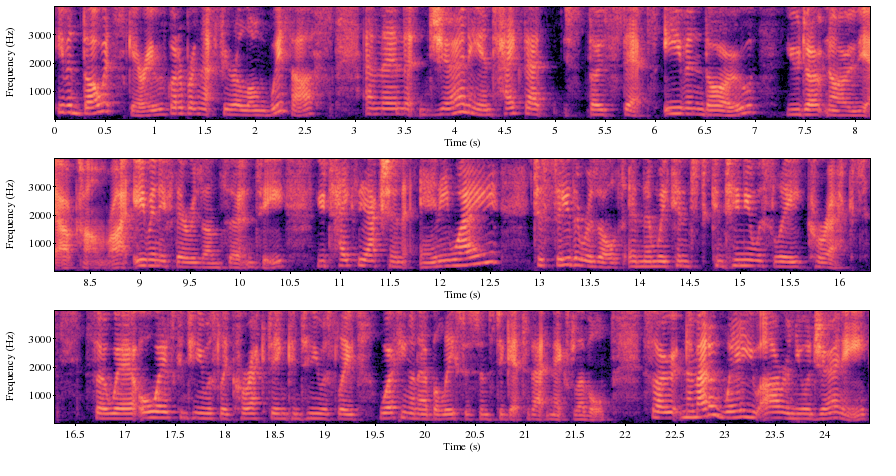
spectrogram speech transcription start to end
Even though it's scary, we've got to bring that fear along with us and then journey and take that those steps, even though you don't know the outcome, right? Even if there is uncertainty, you take the action anyway to see the results and then we can continuously correct. So we're always continuously correcting, continuously working on our belief systems to get to that next level. So no matter where you are in your journey,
